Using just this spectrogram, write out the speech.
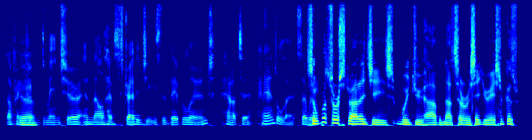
suffering Yeah. from dementia and they'll have strategies that they've learned how to handle that. So, So, what sort of strategies would you have in that sort of situation? Because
